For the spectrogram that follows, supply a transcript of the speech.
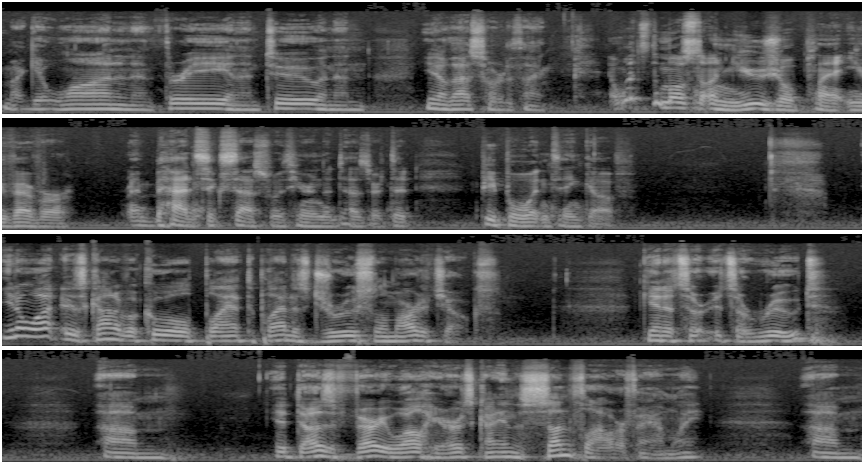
You might get one and then three and then two and then, you know, that sort of thing. And what's the most unusual plant you've ever had success with here in the desert that people wouldn't think of? You know what is kind of a cool plant to plant is Jerusalem artichokes. Again, it's a it's a root. Um, it does very well here. It's kind of in the sunflower family, um,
